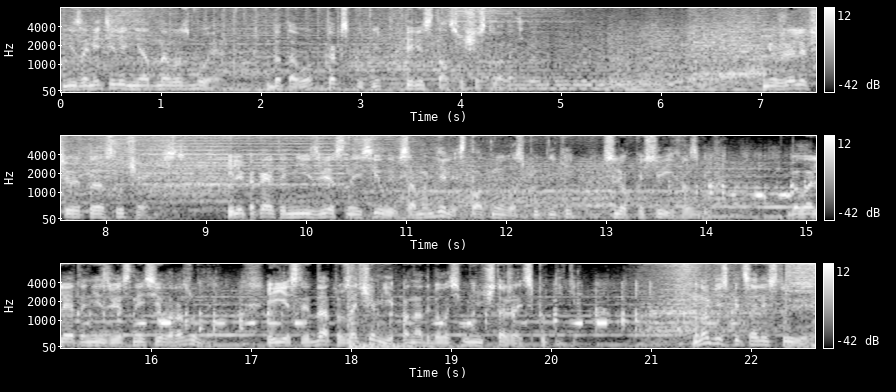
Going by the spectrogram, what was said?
не заметили ни одного сбоя до того, как спутник перестал существовать. Неужели все это случайность? Или какая-то неизвестная сила и в самом деле столкнула спутники, с легкостью их разбив? Была ли эта неизвестная сила разумной? И если да, то зачем ей понадобилось уничтожать спутники? Многие специалисты уверены,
